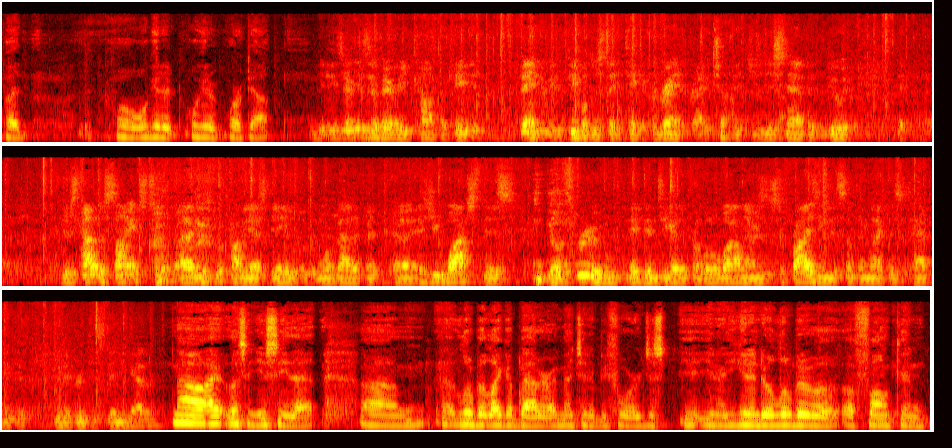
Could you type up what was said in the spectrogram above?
but we'll, we'll get it we'll get it worked out. It is it is a very complicated thing. I mean, people just take take it for granted, right? Sure. That you just snap it and do it. There's kind of a science to it, right? I guess we'll probably ask Dave a little bit more about it, but uh, as you watch this go through, they've been together for a little while now. Is it surprising that something like this is happening with, with a group that's been together? No, I listen. You see that um, a little bit like a batter. I mentioned it before. Just you, you know, you get into a little bit of a, a funk, and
